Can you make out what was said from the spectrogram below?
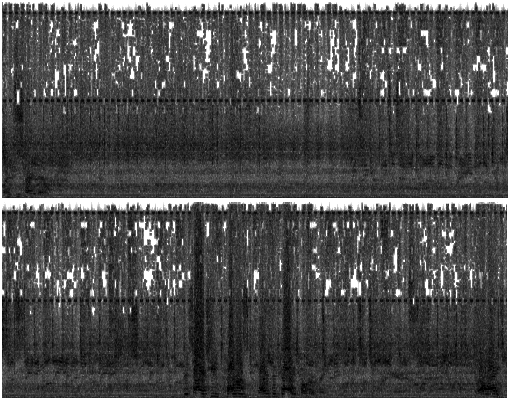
What is he trying to? This guy keeps following. Why is this guy following me? Go away.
